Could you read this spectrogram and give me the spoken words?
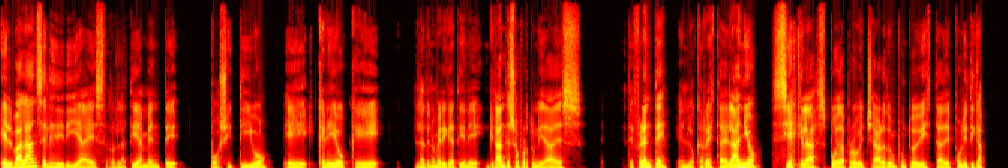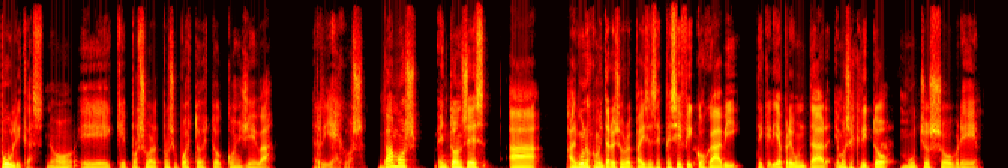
El balance, les diría, es relativamente positivo. Eh, creo que Latinoamérica tiene grandes oportunidades de frente en lo que resta del año, si es que las puede aprovechar de un punto de vista de políticas públicas, ¿no? Eh, que por, por supuesto esto conlleva riesgos. Vamos entonces a algunos comentarios sobre países específicos. Gaby, te quería preguntar, hemos escrito mucho sobre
